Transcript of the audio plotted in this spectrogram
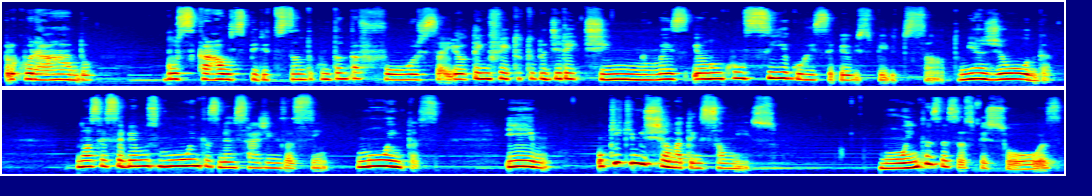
procurado buscar o Espírito Santo com tanta força. Eu tenho feito tudo direitinho, mas eu não consigo receber o Espírito Santo. Me ajuda. Nós recebemos muitas mensagens assim, muitas. E o que, que me chama a atenção nisso? Muitas dessas pessoas,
